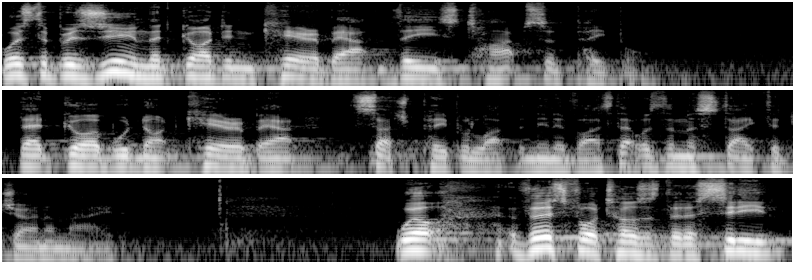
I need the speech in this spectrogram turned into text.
was to presume that God didn't care about these types of people, that God would not care about such people like the Ninevites. That was the mistake that Jonah made. Well, verse 4 tells us that a city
